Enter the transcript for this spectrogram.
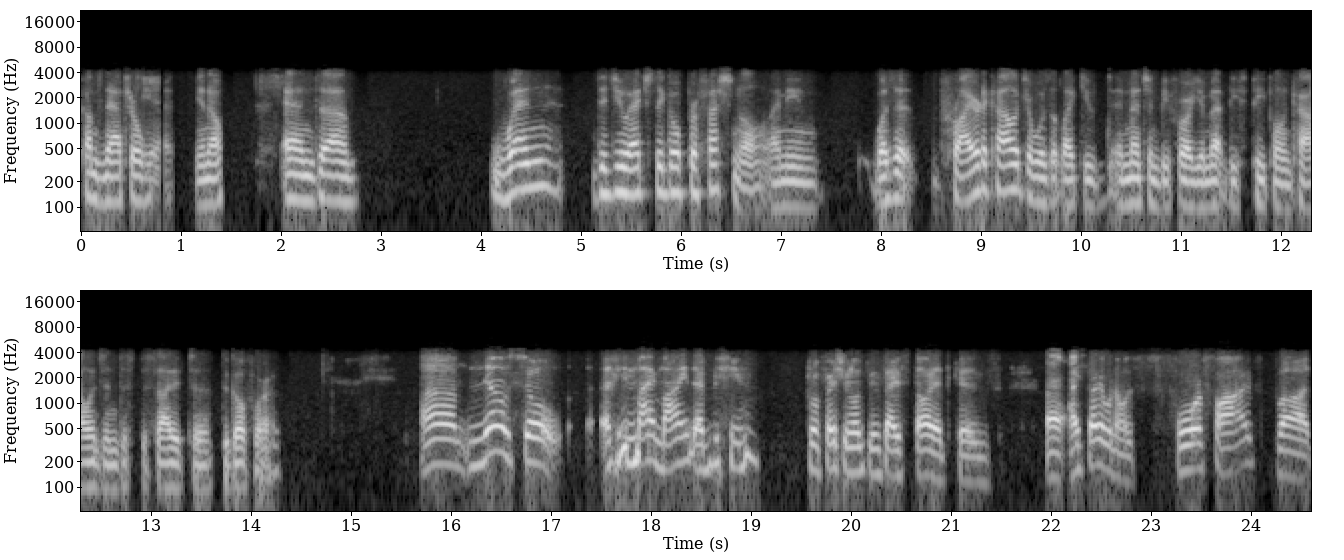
comes natural, Yeah. you know. And um, when did you actually go professional? I mean, was it prior to college, or was it like you mentioned before? You met these people in college and just decided to to go for it. Um, no, so uh, in my mind, I've been professional since I started because uh, I started when I was four or five, but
